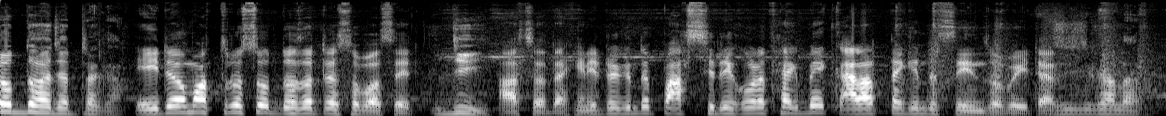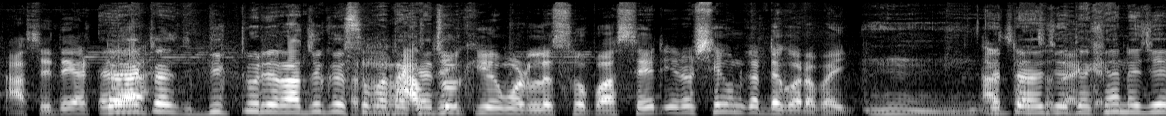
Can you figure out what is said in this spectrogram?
চোদ্দ হাজার টাকা? এইটাও মাত্র চোদ্দ হাজার টাকা সোফা সেট জি। আচ্ছা দেখেন এটা কিন্তু পাঁচ সিটে করে থাকবে কালারটা কিন্তু চেঞ্জ হবে এটা। জি কালার আচ্ছা এটা একটা ভিক্টোরিয়া রাজকীয় সোফা দেখা রাজকীয় মডেলের সোফা সেট এটা সেগুন কাঠে করা ভাই। আচ্ছা, এটা যে আচ্ছা, দেখেন এই যে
